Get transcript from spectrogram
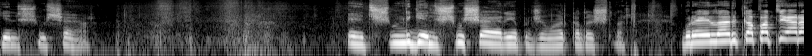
Gelişmiş ayar. Evet şimdi gelişmiş ayar yapacağım arkadaşlar. Burayıları kapatıyorum.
